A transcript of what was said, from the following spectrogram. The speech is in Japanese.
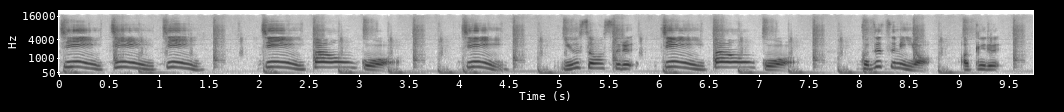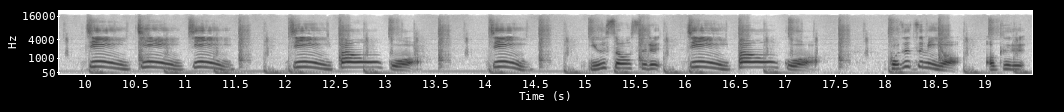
寄寄寄寄包裹寄郵送する寄包裹小包を送る寄寄寄寄包裹寄郵送する寄包裹小包を送る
